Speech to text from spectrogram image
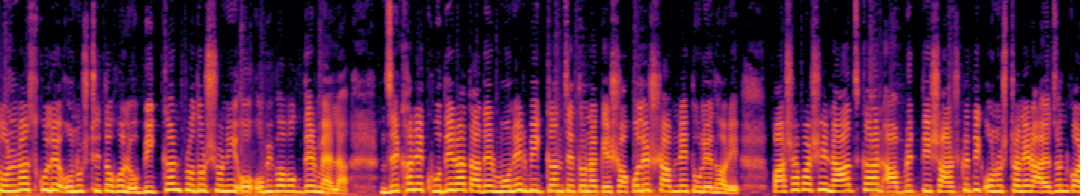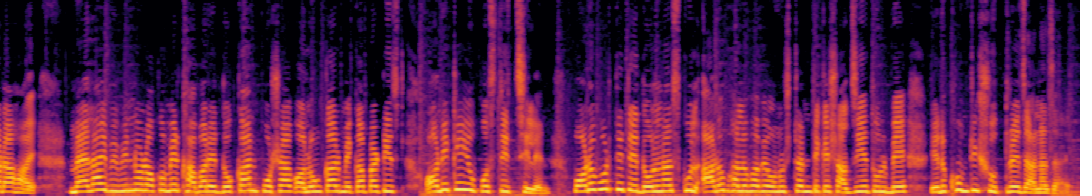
দোলনা স্কুলে অনুষ্ঠিত হল বিজ্ঞান প্রদর্শনী ও অভিভাবকদের মেলা, যেখানে খুদেরা তাদের মনের বিজ্ঞান চেতনাকে সকলের সামনে তুলে ধরে। পাশাপাশি নাচ, গান, আবৃত্তি, সাংস্কৃতিক অনুষ্ঠানের আয়োজন করা হয়। মেলায় বিভিন্ন রকমের খাবারের দোকান, পোশাক, অলংকার মেকআপ আর্টিস্ট অনেকেই উপস্থিত ছিলেন। পরবর্তীতে দোলনা স্কুল আরও ভালোভাবে অনুষ্ঠানটিকে সাজিয়ে তুলবে, এরকমটি সূত্রে জানা যায়।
